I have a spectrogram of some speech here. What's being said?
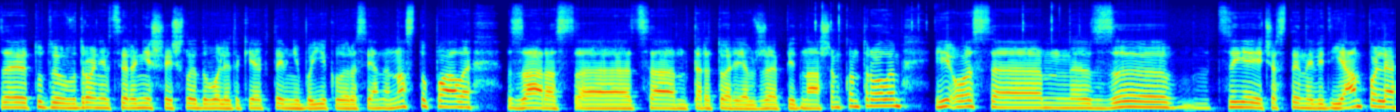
Це тут в Дронівці раніше йшли доволі такі активні бої, коли росіяни наступали. Зараз е, ця територія вже під нашим контролем. І ось е, з цієї частини від Ямполя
